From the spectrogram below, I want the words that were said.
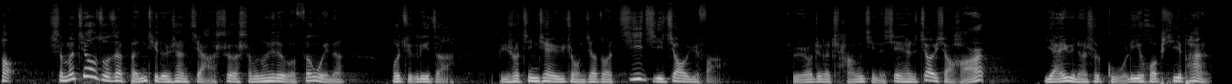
好，什么叫做在本体论上假设什么东西都有个氛围呢？我举个例子啊，比如说今天有一种叫做积极教育法，就比如说这个场景的现象是教育小孩儿。言语呢是鼓励或批判，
